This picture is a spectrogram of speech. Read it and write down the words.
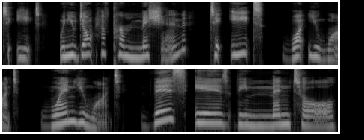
to eat, when you don't have permission to eat what you want when you want. This is the mental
